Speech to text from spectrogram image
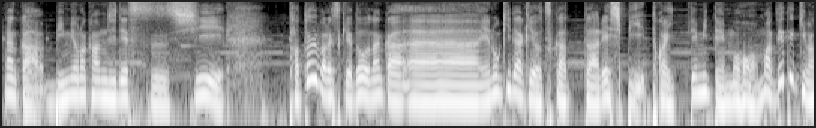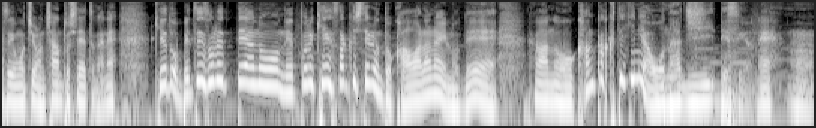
なんか微妙な感じですし、例えばですけど、なんか、えのきだけを使ったレシピとか言ってみても、まあ出てきますよ、もちろんちゃんとしたやつがね。けど別にそれってあのネットで検索してるのと変わらないので、あの感覚的には同じですよね。うん。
